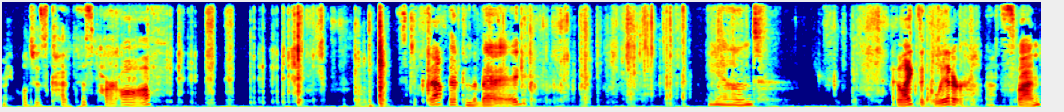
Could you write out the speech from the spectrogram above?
Maybe we'll just cut this part off. Stick that back in the bag. And I like the glitter. That's fun.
